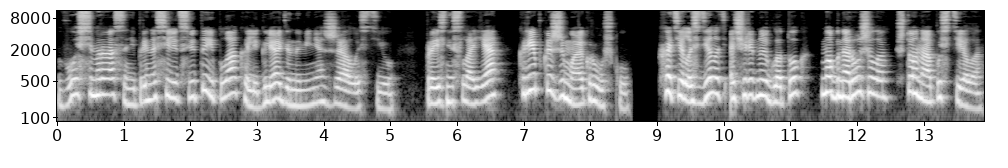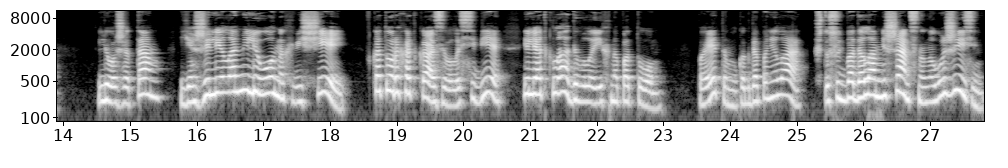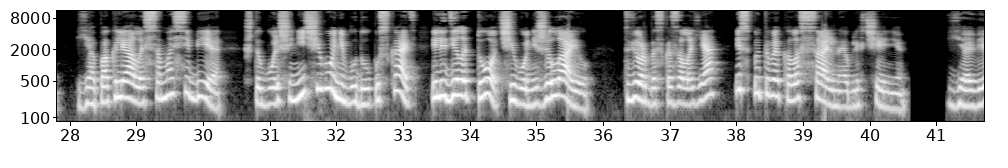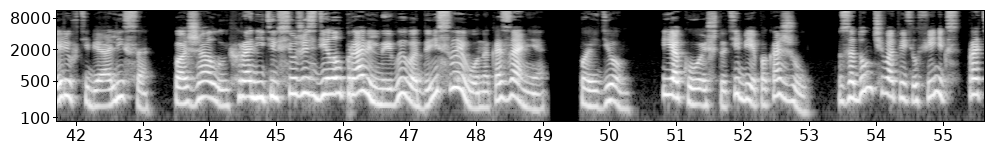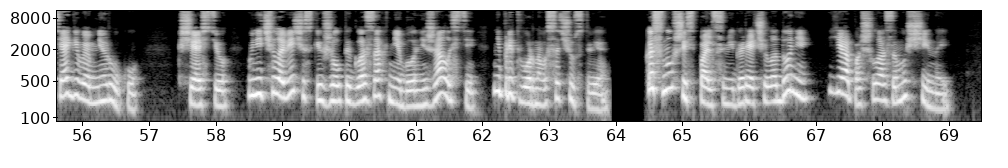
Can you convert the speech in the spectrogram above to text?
Восемь раз они приносили цветы и плакали, глядя на меня с жалостью, произнесла я, крепко сжимая кружку. Хотела сделать очередной глоток, но обнаружила, что она опустела. Лежа там, я жалела о миллионах вещей, в которых отказывала себе или откладывала их на потом. Поэтому, когда поняла, что судьба дала мне шанс на новую жизнь, я поклялась сама себе, что больше ничего не буду упускать или делать то, чего не желаю, твердо сказала я, испытывая колоссальное облегчение. Я верю в тебя, Алиса. Пожалуй, хранитель все же сделал правильные выводы из своего наказания. Пойдем, я кое-что тебе покажу. Задумчиво ответил Феникс, протягивая мне руку. К счастью, в нечеловеческих желтых глазах не было ни жалости, ни притворного сочувствия. Коснувшись пальцами горячей ладони, я пошла за мужчиной.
